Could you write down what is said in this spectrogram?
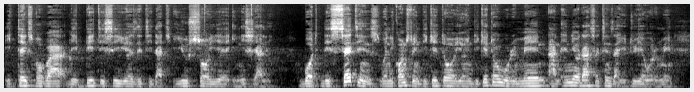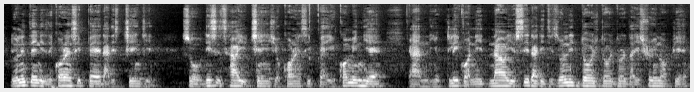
it takes over the BTC USDT that you saw here initially but the settings when it comes to indicator your indicator will remain and any other settings that you do here will remain. The only thing is the currency pair that is changing. So this is how you change your currency pair. You come in here and you click on it. Now you see that it is only doge doge doge that is showing up here.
